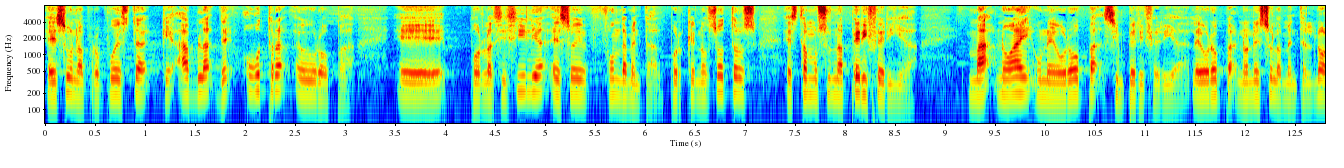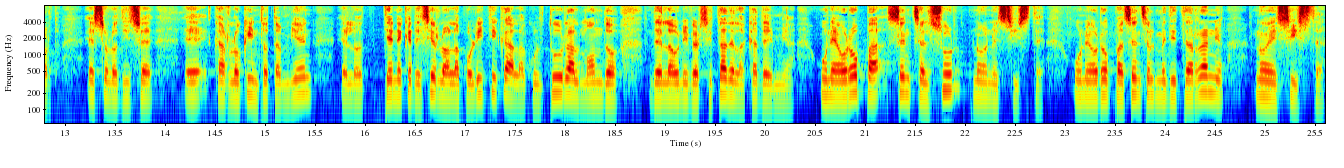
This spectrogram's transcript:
es una propuesta que habla de otra Europa. Eh, por la Sicilia eso es fundamental, porque nosotros estamos en una periferia, ma no hay una Europa sin periferia. La Europa no es solamente el norte, eso lo dice eh, Carlo V también, e lo tiene que decirlo a la política, a la cultura, al mondo della università, dell'accademia. Una Europa senza il sur non esiste, una Europa senza il Mediterraneo non esiste,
